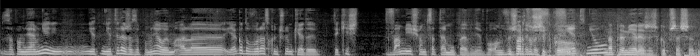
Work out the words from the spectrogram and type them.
zapomniałem, nie, nie, nie tyle, że zapomniałem, ale ja go do Wora skończyłem kiedy? Jakieś dwa miesiące temu pewnie, bo on wyszedł bardzo szybko w kwietniu. Na premierę żeś go przeszedł.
